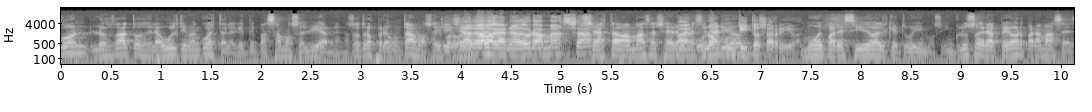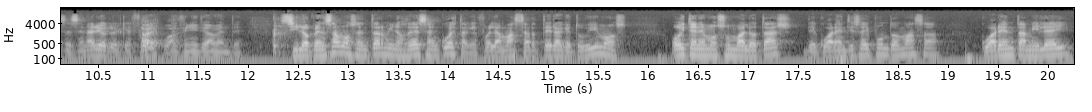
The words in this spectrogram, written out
con los datos de la última encuesta, la que te pasamos el viernes. Nosotros preguntamos ahí Que por ya daba ganadora Massa. ya estaba Massa, ya era un unos escenario puntitos arriba. muy parecido al que tuvimos. Incluso era peor para Massa ese escenario que el que fue, definitivamente. Si lo pensamos en términos de esa encuesta, que fue la más certera que tuvimos, hoy tenemos un balotage de 46 puntos Massa, 40 Milei,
